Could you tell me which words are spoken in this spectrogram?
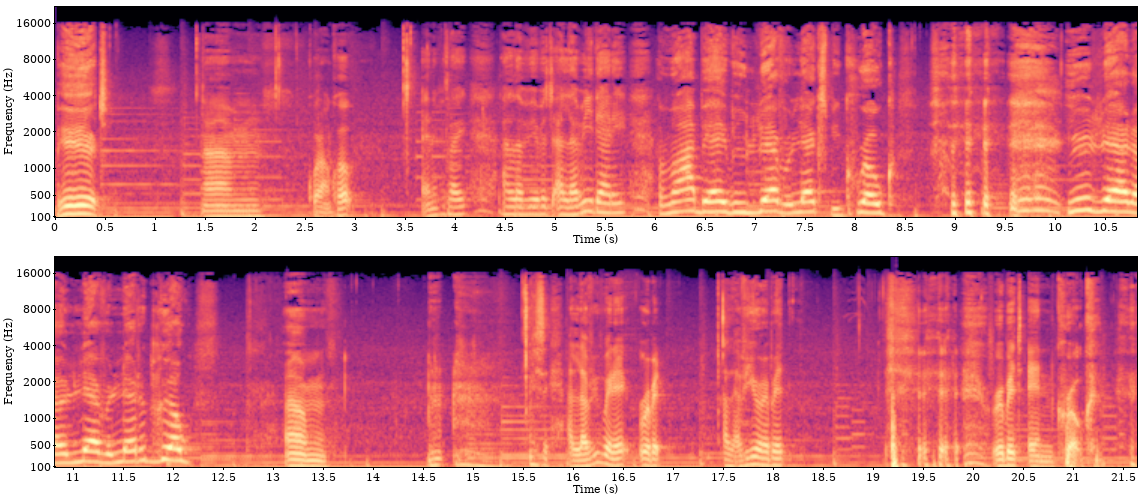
bitch. Um, quote unquote. And it's like, I love you, bitch. I love you, daddy. My baby never lets me croak. Your dad, I never let her go. Um, he said, I love you Ribbit. I love you, Ribbit. Ribbit and Croak.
